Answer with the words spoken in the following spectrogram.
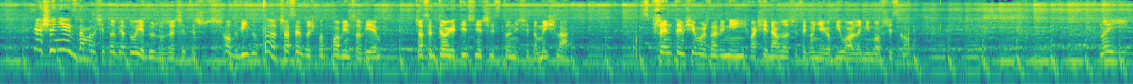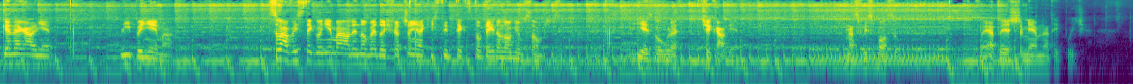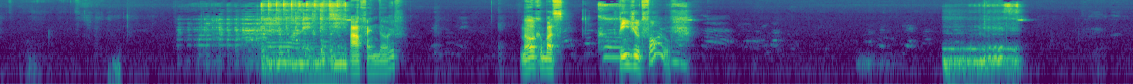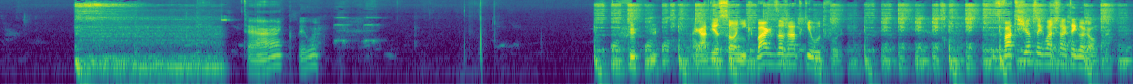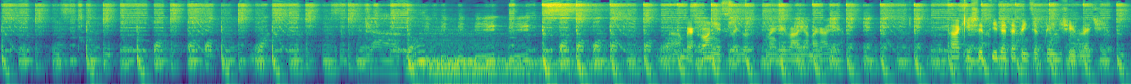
Ja się nie znam, ale się dowiaduję dużo rzeczy też od widzów. No, czasem coś podpowiem, co wiem. Czasem teoretycznie czysto nie się domyśla. Sprzętem się można wymienić, właśnie dawno się tego nie robiło, ale mimo wszystko. No i generalnie lipy nie ma. Sławy z tego nie ma, ale nowe doświadczenia jakieś z tym tą technologią są. Jest w ogóle ciekawie. Na swój sposób. No ja to jeszcze miałem na tej płycie. Affendorf. No chyba z pięć utworów. Tak, było. Radio Sonic. Bardzo rzadki utwór. Z 2004 roku. Dobra, koniec tego nagrywania na razie. Taki szybki DT505 dzisiaj wleci.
